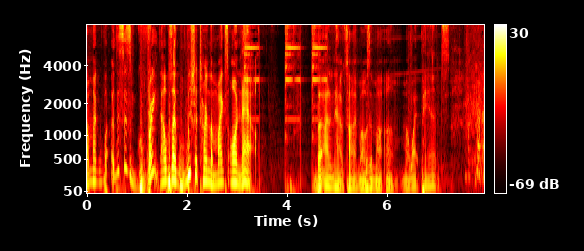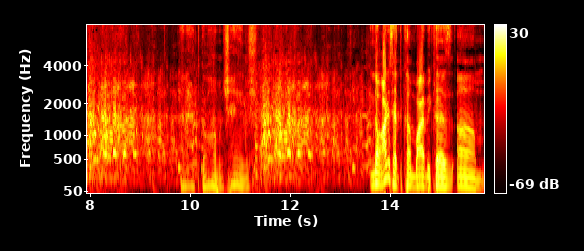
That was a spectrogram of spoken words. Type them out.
i'm like what? this is great. I was like we should turn the mics on now. But i didn't have time. I was in my um my white pants. And i had to go home and change. No i just had to come by because um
